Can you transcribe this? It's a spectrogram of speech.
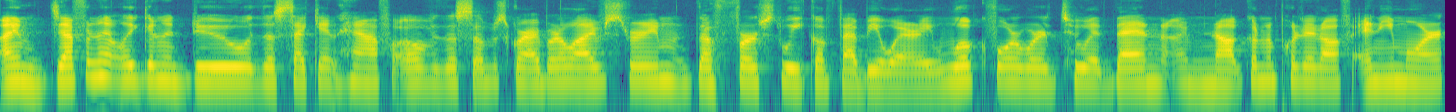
I'm definitely going to do the second half of the subscriber live stream the first week of February. Look forward to it then. I'm not going to put it off anymore.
